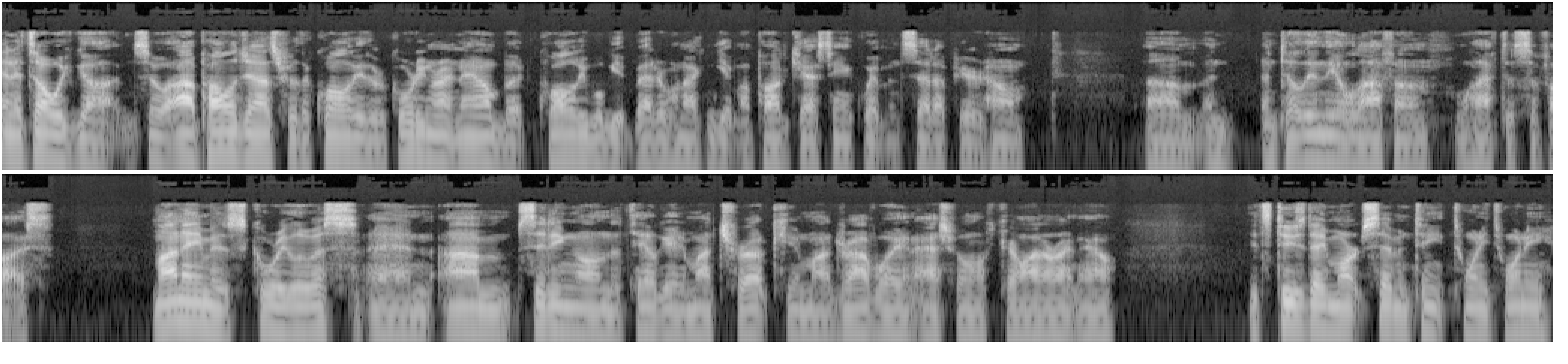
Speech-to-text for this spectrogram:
and it's all we've got. So I apologize for the quality of the recording right now, but quality will get better when I can get my podcasting equipment set up here at home. Um, and until then, the old iPhone will have to suffice. My name is Corey Lewis, and I'm sitting on the tailgate of my truck in my driveway in Asheville, North Carolina, right now. It's Tuesday, March 17th, 2020.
